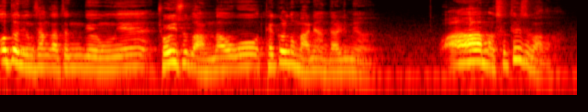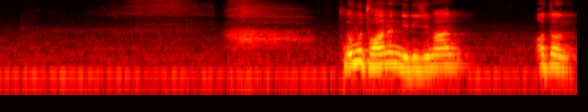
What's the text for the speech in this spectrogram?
어떤 영상 같은 경우에 조회수도 안 나오고 댓글도 많이 안 달리면 와, 막 스트레스 받아. 하, 너무 좋아하는 일이지만 어떤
